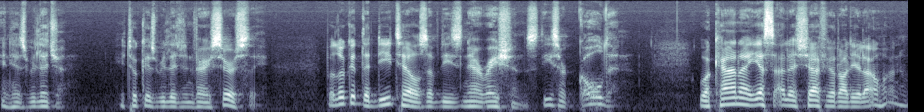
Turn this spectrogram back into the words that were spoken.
in his religion. He took his religion very seriously. But look at the details of these narrations. These are golden. وكان يسأل الشافعي رضي الله عنه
